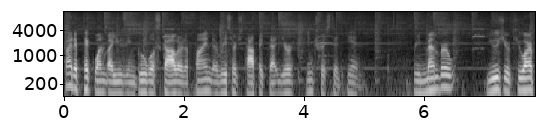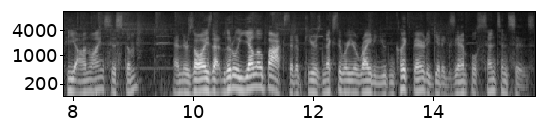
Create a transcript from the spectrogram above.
try to pick one by using Google Scholar to find a research topic that you're interested in. Remember, use your QRP online system, and there's always that little yellow box that appears next to where you're writing. You can click there to get example sentences.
